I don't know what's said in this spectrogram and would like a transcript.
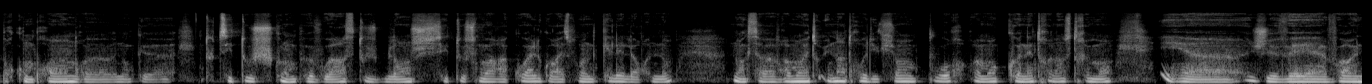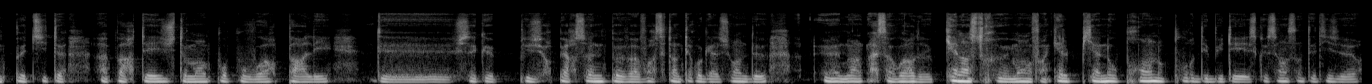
pour comprendre euh, donc, euh, toutes ces touches que l'on peut voir, ces touches blanches, ces touches noires, à quoi elles correspondent, quel est leur nom. Donc ça va vraiment être une introduction pour vraiment connaître l'instrument. Et euh, je vais avoir une petite aparté justement pour pouvoir parler de... Sais que plusieurs personnes peuvent avoir cette interrogation de euh, à savoir de quel instrument, enfin quel piano prendre pour débuter. Est-ce que c'est un synthétiseur?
